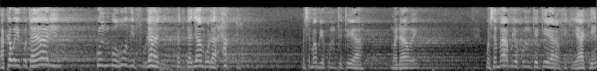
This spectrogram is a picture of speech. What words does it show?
Akawa yuko tayari kumbughudhi fulani katika jambo la haki kwa sababu ya kumtetea mwanawe kwa sababu ya kumtetea rafiki yake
